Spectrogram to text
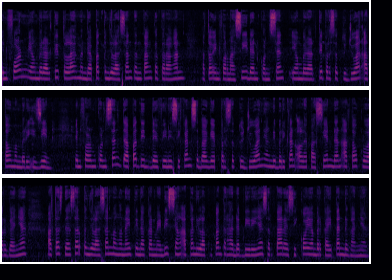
Inform yang berarti telah mendapat penjelasan tentang keterangan atau informasi dan consent yang berarti persetujuan atau memberi izin. Informed consent dapat didefinisikan sebagai persetujuan yang diberikan oleh pasien dan atau keluarganya atas dasar penjelasan mengenai tindakan medis yang akan dilakukan terhadap dirinya serta resiko yang berkaitan dengannya.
